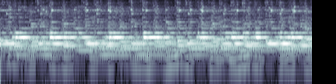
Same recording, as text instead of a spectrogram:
Thank you.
